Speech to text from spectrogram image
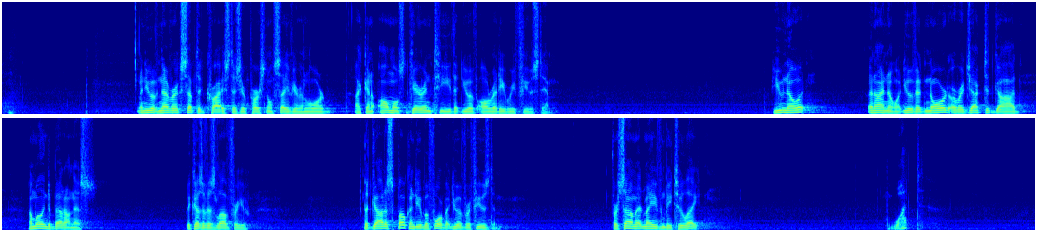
and you have never accepted Christ as your personal Savior and Lord, I can almost guarantee that you have already refused Him. You know it, and I know it. You have ignored or rejected God. I'm willing to bet on this because of His love for you. That God has spoken to you before, but you have refused Him. For some, it may even be too late. What?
